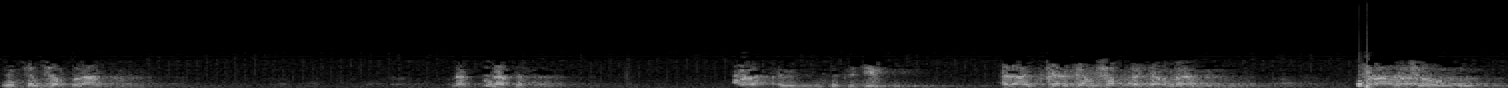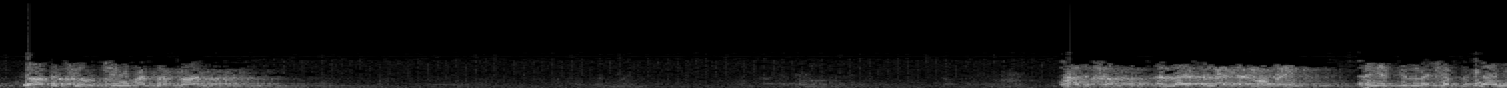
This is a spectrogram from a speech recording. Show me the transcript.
من كم شرط الآن؟ لا لا تسأل أنت تجيب الآن كم شرط ذكرنا؟ ثلاثة شروط ثلاثة شروط شنو عبد الرحمن؟ هذا شرط. أن لا يقل عدد الموضعين يذكر لنا الشرط الثاني؟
